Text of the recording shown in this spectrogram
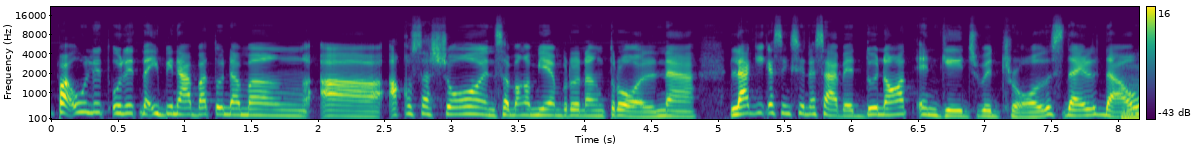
paulit-ulit na ibinabato namang ah, akusasyon sa mga miyembro ng troll na lagi kasing sinasabi, do not engage with trolls dahil daw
